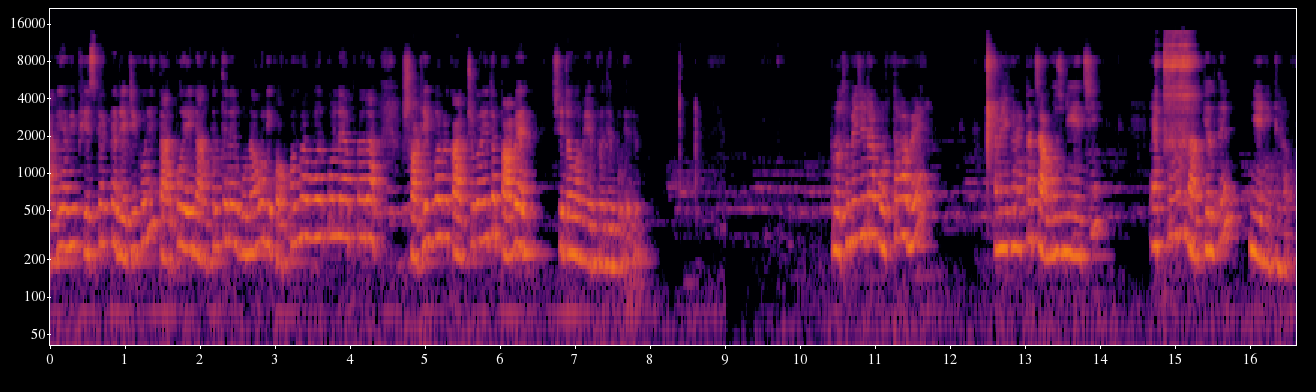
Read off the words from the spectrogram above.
আগে আমি ফেস প্যাকটা রেডি করি, তারপর এই নারকেল তেলের গুণাবলী কখন ব্যবহার করলে আপনারা সঠিকভাবে কার্যকারিতা পাবেন, সেটাও আমি আপনাদের বলে দেব। প্রথমে যেটা করতে হবে আমি এখানে একটা চামচ নিয়েছি। এক চামচ নারকেল তেল নিয়ে নিতে হবে।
